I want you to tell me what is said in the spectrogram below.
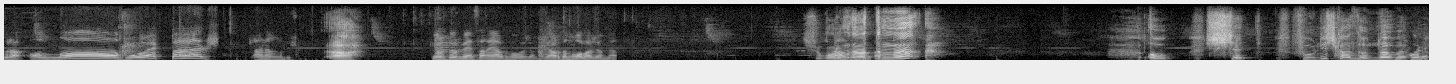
bırak. Allahu Ekber. Ananı düş. Ah. Dur dur ben sana yardım olacağım. Yardım olacağım yani. Şu kolumu da attım mı? Oh shit. Funish Kazanova. Polis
